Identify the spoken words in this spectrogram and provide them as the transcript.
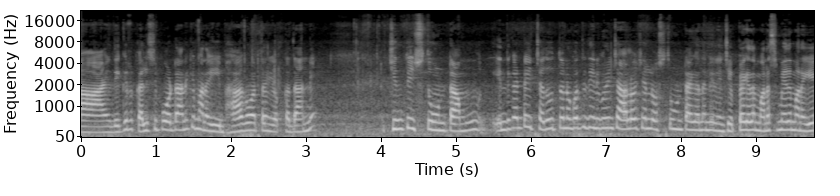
ఆయన దగ్గర కలిసిపోవటానికి మనం ఈ భాగవతం యొక్క దాన్ని చింతిస్తూ ఉంటాము. ఎందుకంటే చదువుతున్న కొద్దీ దీని గురించి ఆలోచనలు వస్తూ ఉంటాయి కదండి. నేను చెప్పే కదా మనసు మీద మనం ఏ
